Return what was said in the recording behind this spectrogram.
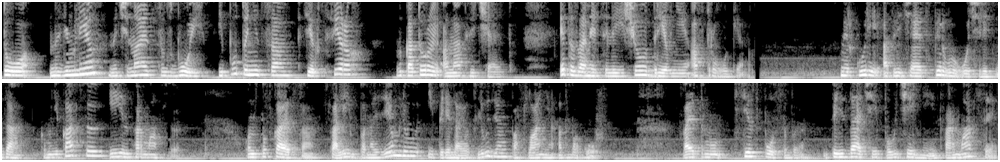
то на Земле начинается сбой и путаница в тех сферах, за которые она отвечает. Это заметили еще древние астрологи. Меркурий отвечает в первую очередь за коммуникацию и информацию. Он спускается с Олимпа на Землю и передает людям послания от богов. Поэтому все способы передачи и получения информации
